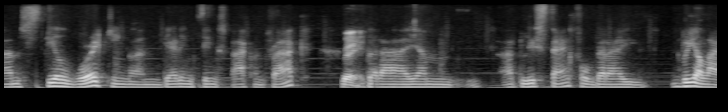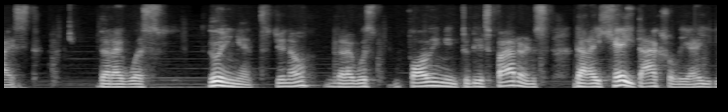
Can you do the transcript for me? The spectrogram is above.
I'm still working on getting things back on track right. but I am at least thankful that I realized that I was doing it, you know, that I was falling into these patterns that I hate actually. I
